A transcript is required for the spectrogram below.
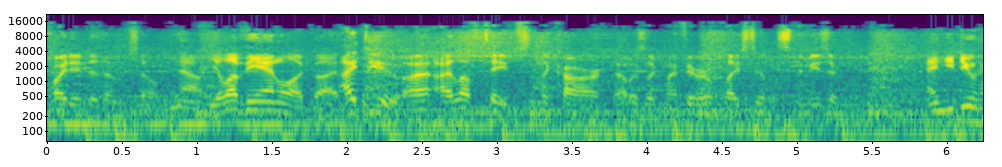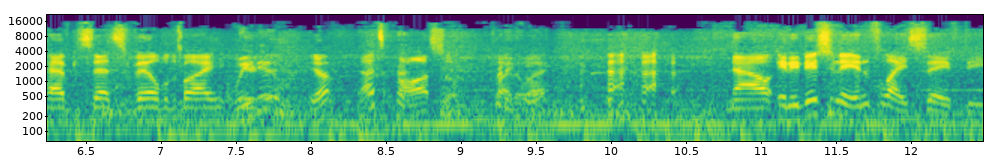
quite into them. So no, you love the analog vibe. I do. I, I love tapes in the car. That was like my favorite place to listen to music. And you do have cassettes available to buy. We do. Yep. That's awesome. by the way. now, in addition to in-flight safety,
